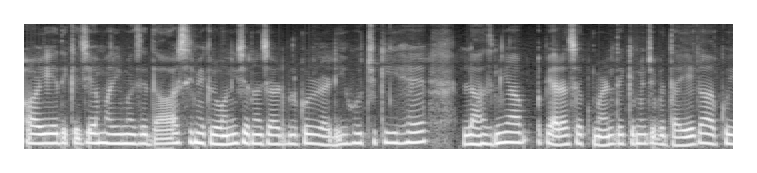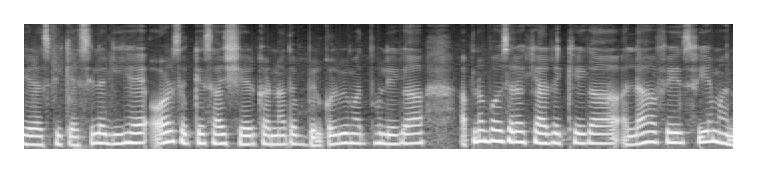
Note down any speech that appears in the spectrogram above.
और ये देखिए जी, हमारी मज़ेदार सी मेकरोनी चना चाट बिल्कुल रेडी हो चुकी है। लाजमी आप प्यारा सा कमेंट देके मुझे बताइएगा आपको ये रेसिपी कैसी लगी है और सबके साथ शेयर करना तो बिल्कुल भी मत भूलिएगा। अपना बहुत सारा ख्याल रखिएगा। अल्लाह हाफिज़, फ़ी अमान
